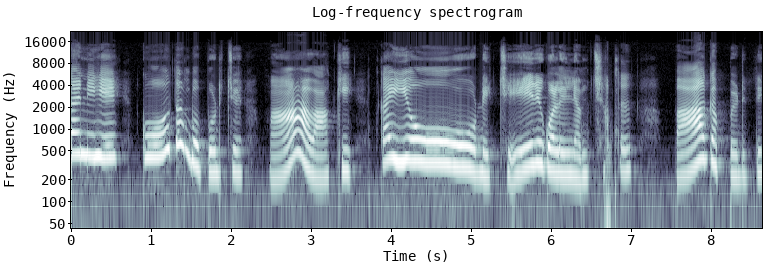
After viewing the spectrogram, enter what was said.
തനിയെ ഗോതമ്പ് പൊടിച്ച് മാവാക്കി കയ്യോടെ ചേരുകളെല്ലാം ചേർത്ത് പാകപ്പെടുത്തി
